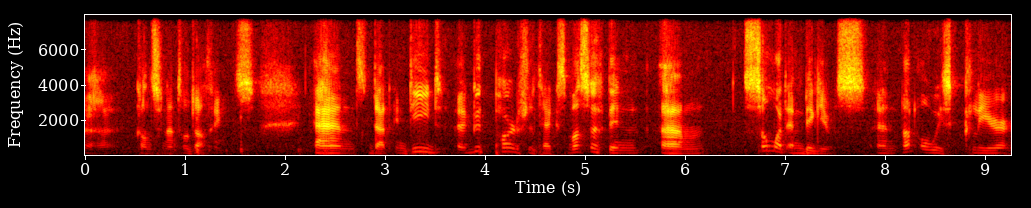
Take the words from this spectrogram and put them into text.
uh, consonantal dottings, and that indeed a good part of the text must have been um, somewhat ambiguous and not always clear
